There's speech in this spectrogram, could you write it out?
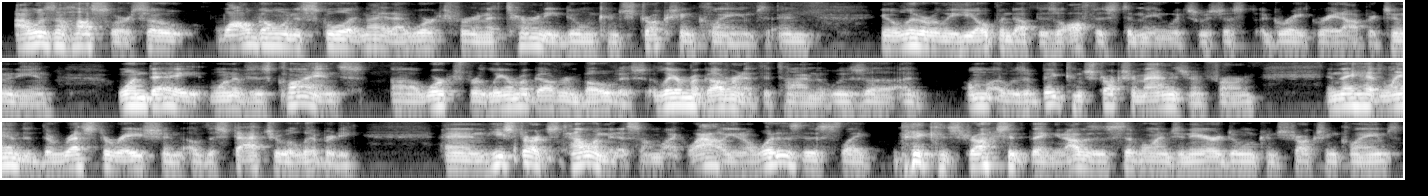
I was a hustler, so while going to school at night, I worked for an attorney doing construction claims and you know, literally he opened up his office to me, which was just a great, great opportunity. And one day, one of his clients uh, worked for Lehrer McGovern Bovis. Lehrer McGovern at the time, it was a, a, it was a big construction management firm, and they had landed the restoration of the Statue of Liberty. And he starts telling me this. I'm like, wow, you know, what is this like big construction thing? And I was a civil engineer doing construction claims.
